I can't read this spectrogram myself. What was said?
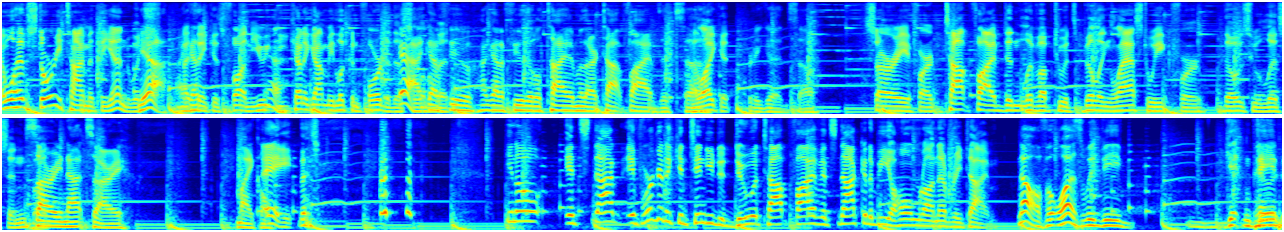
and we'll have story time at the end, which Yeah, I, I got- think is fun. You, yeah. you kind of got me looking forward to this. Yeah, a I got a few. I got a few little tie-in with our top five. That's uh, I like it. Pretty good. So Sorry if our top five didn't live up to its billing last week for those who listened. sorry, not sorry, Michael. Hey, that's, you know, it's not. If we're going to continue to do a top five, it's not going to be a home run every time. No, if it was, we'd be getting paid,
